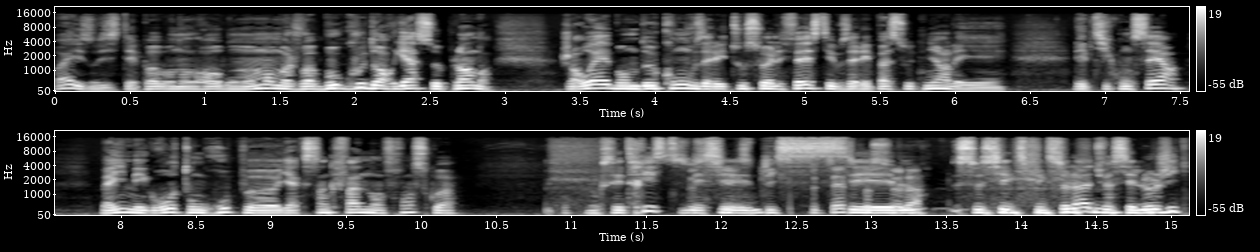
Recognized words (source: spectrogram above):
ouais ils n'hésitaient pas au bon endroit au bon moment. Moi je vois beaucoup d'orgas se plaindre, genre ouais bande de cons, vous allez tous au Hellfest et vous allez pas soutenir les les petits concerts. Bah oui mais gros ton groupe, il y a que 5 fans en France, quoi. Donc c'est triste, mais Ceci peut-être c'est cela. ceci explique cela. Tu vois, c'est logique.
